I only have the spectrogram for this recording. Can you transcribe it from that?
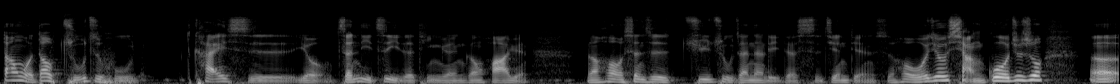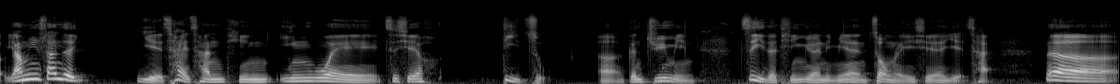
当我到竹子湖开始有整理自己的庭园跟花园。然后甚至居住在那里的时间点的时候，我就想过，就是说，呃，阳明山的野菜餐厅，因为这些地主，呃，跟居民自己的庭园里面种了一些野菜，那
